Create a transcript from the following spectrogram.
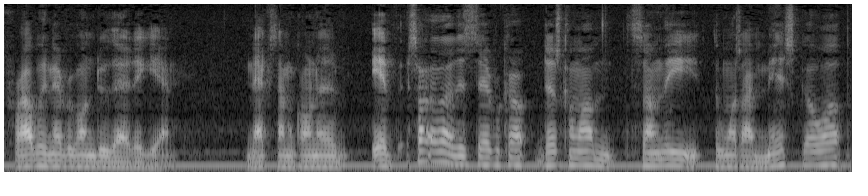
probably never going to do that again. Next, I'm going to, if something like this ever does come up, some of the, the ones I missed go up,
